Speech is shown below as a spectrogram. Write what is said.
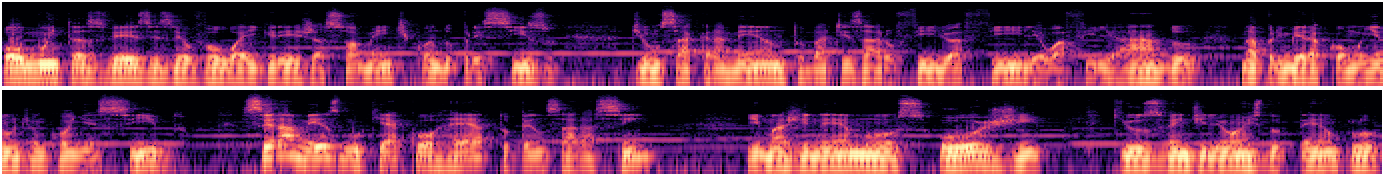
Ou muitas vezes eu vou à igreja somente quando preciso de um sacramento, batizar o filho, a filha, o afilhado, na primeira comunhão de um conhecido? Será mesmo que é correto pensar assim? Imaginemos hoje que os vendilhões do templo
